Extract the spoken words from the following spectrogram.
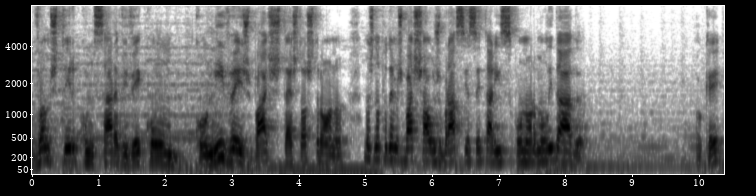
vamos ter que começar a viver com com níveis baixos de testosterona, mas não podemos baixar os braços e aceitar isso com normalidade. Ok?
